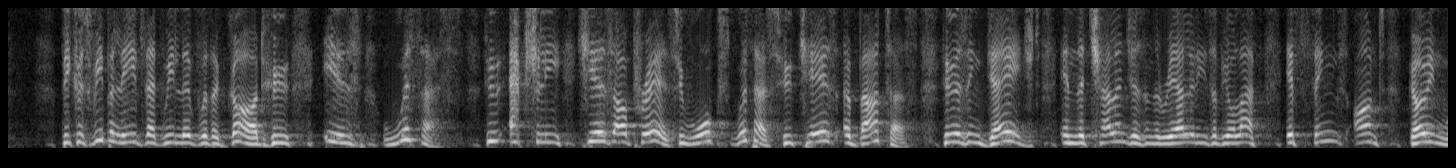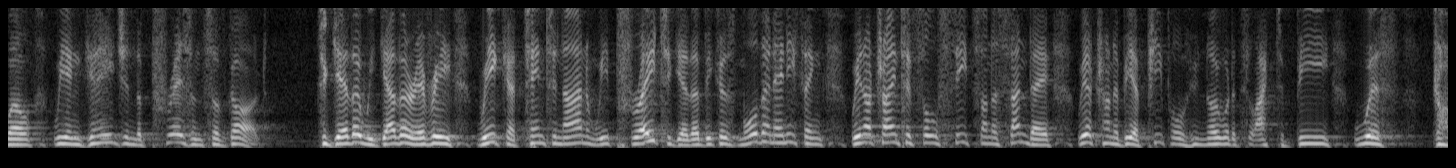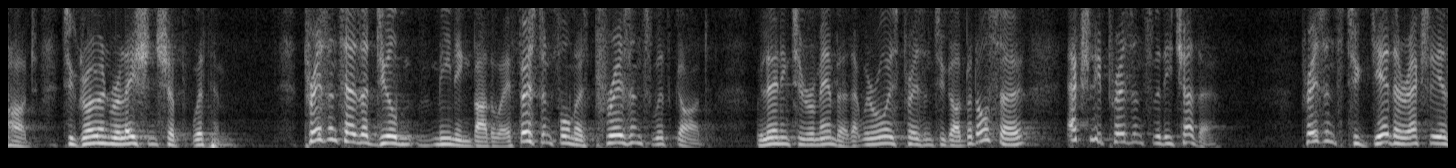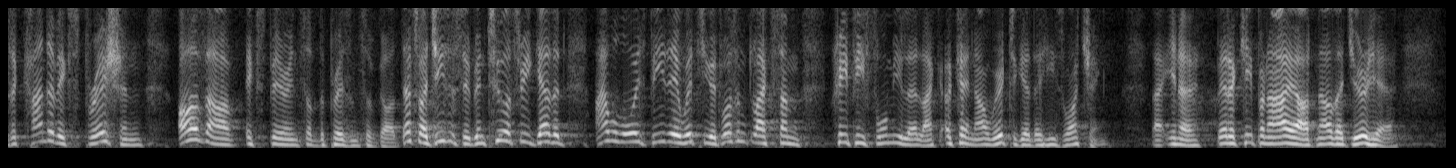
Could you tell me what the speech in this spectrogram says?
Because we believe that we live with a God who is with us, who actually hears our prayers, who walks with us, who cares about us, who is engaged in the challenges and the realities of your life. If things aren't going well, we engage in the presence of God. Together, we gather every week at 10 to 9 and we pray together because more than anything, we're not trying to fill seats on a Sunday. We are trying to be a people who know what it's like to be with God, to grow in relationship with Him. Presence has a dual meaning, by the way. First and foremost, presence with God. We're learning to remember that we're always present to God, but also actually presence with each other. Presence together actually is a kind of expression of our experience of the presence of God. That's why Jesus said, when two or three gathered, I will always be there with you. It wasn't like some creepy formula, like, okay, now we're together, he's watching. Like, you know, better keep an eye out now that you're here.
